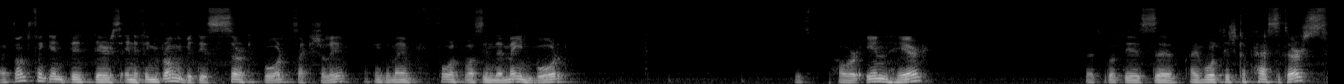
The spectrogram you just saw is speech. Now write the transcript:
I don't think that there's anything wrong with these circuit boards actually. I think the main fault was in the main board. This power in here. Let's got these uh, high voltage capacitors.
